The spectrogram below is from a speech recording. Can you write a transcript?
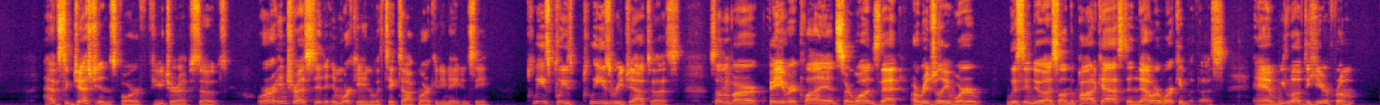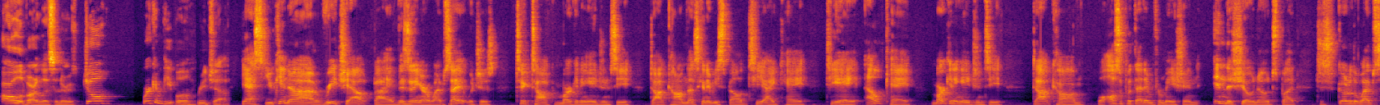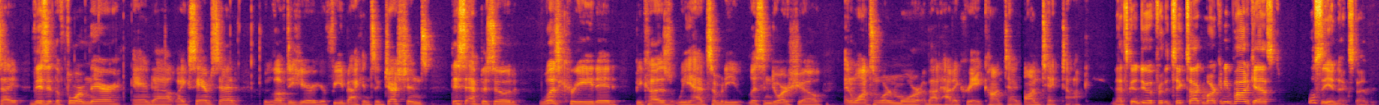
have suggestions for future episodes, or are interested in working with TikTok Marketing Agency, please, please, please reach out to us. Some of our favorite clients are ones that originally were listening to us on the podcast and now are working with us. And we love to hear from all of our listeners. Joel, where can people reach out? Yes, you can uh, reach out by visiting our website, which is tiktalkmarketingagency.com. That's going to be spelled T I K T A L K, marketingagency.com. We'll also put that information in the show notes, but just go to the website, visit the forum there, and uh, like Sam said, we love to hear your feedback and suggestions. This episode was created because we had somebody listen to our show and want to learn more about how to create content on TikTok. That's going to do it for the TikTok Marketing Podcast. We'll see you next time.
